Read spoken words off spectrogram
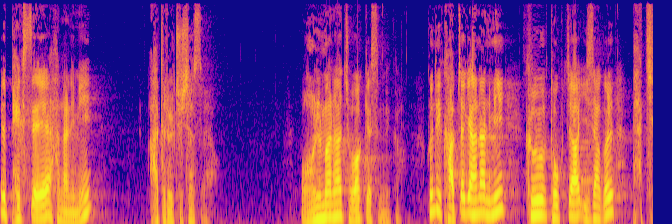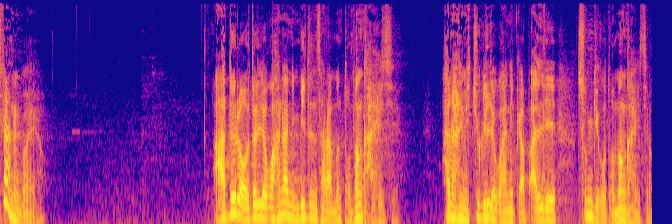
100세에 하나님이 아들을 주셨어요. 얼마나 좋았겠습니까? 근데 갑자기 하나님이 그 독자 이삭을 바치라는 거예요. 아들을 얻으려고 하나님 믿은 사람은 도망가야지. 하나님이 죽이려고 하니까 빨리 숨기고 도망가야죠.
